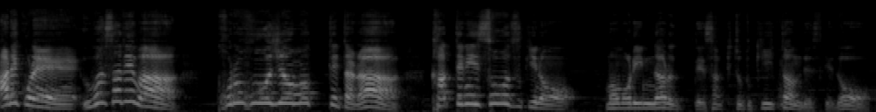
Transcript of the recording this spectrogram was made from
あれこれ、噂では、この宝珠を持ってたら、勝手に宗月の守りになるってさっきちょっと聞いたんですけど、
